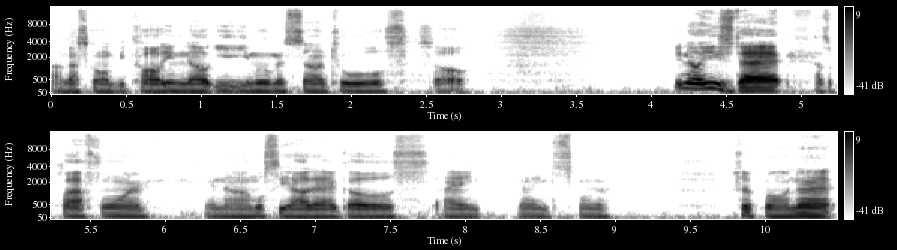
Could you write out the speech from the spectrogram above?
Um, that's gonna be called you know EE Movement Sun Tools. So you know, use that as a platform, and um, we'll see how that goes. I ain't, I ain't just gonna trip on that,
